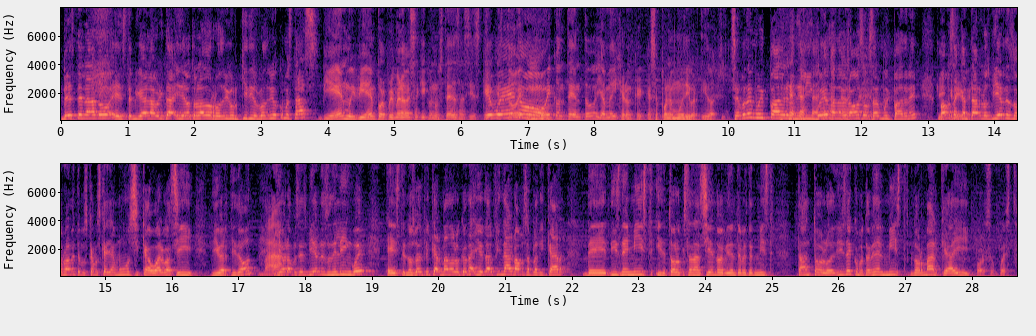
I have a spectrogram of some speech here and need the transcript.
De este lado, este Miguel Laurita y del otro lado, Rodrigo Urquidi. Rodrigo, ¿cómo estás? Bien, muy bien, por primera vez aquí con ustedes, así es que ¡Qué bueno! estoy muy contento. Ya me dijeron que, que se pone muy divertido aquí. Se pone muy padre en el lingüe, van a ver, la vamos a usar muy padre. Qué vamos a cantar los viernes, normalmente buscamos que haya música o algo así divertidón. Va. Y ahora pues es viernes unilingüe. Este, nos va a explicar Manolo qué onda. Y al final vamos a platicar de Disney Mist y de todo lo que están haciendo, evidentemente en Mist. Tanto lo de Disney como también el Mist normal que hay Por supuesto.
